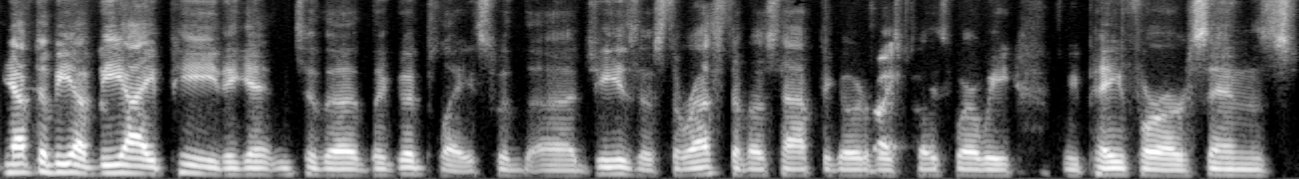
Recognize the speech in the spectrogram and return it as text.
you have to be a VIP to get into the the good place with uh, Jesus. The rest of us have to go to this place where we we pay for our sins.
